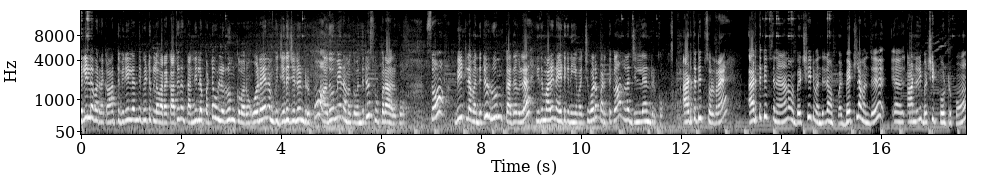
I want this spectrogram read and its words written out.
வெளியில் வர்ற காற்று வெளியிலேருந்து வீட்டுக்குள்ளே வர காற்று இந்த தண்ணியில் பட்டு உள்ள ரூமுக்கு வரும். உடனே நமக்கு ஜிலு ஜிலுன்னு இருக்கும். அதுவுமே நமக்கு வந்துட்டு சூப்பராக இருக்கும். ஸோ வீட்டில் வந்துட்டு ரூம் கதவில் இது மாதிரி நைட்டுக்கு நீங்கள் வச்சு கூட படுத்துக்கலாம். நல்லா ஜில்லுன்னு இருக்கும். அடுத்த டிப் சொல்கிறேன் அடுத்த டிப்ஸ் என்னென்னா நம்ம பெட்ஷீட் வந்துட்டு நம்ம பெட்டில் வந்து ஆல்ரெடி பெட்ஷீட் போட்டிருப்போம்.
